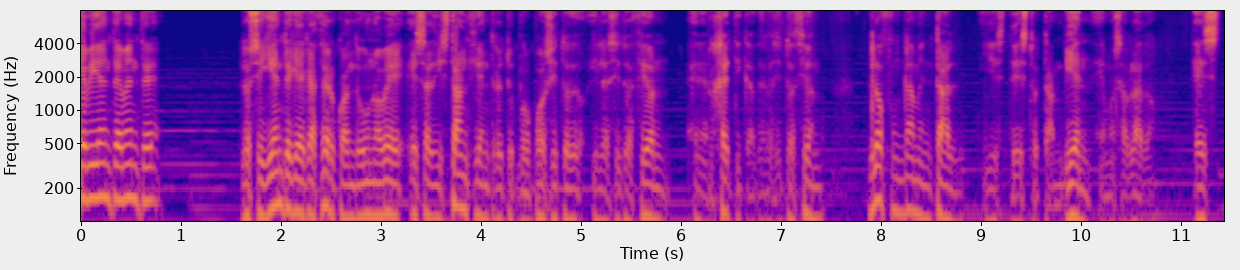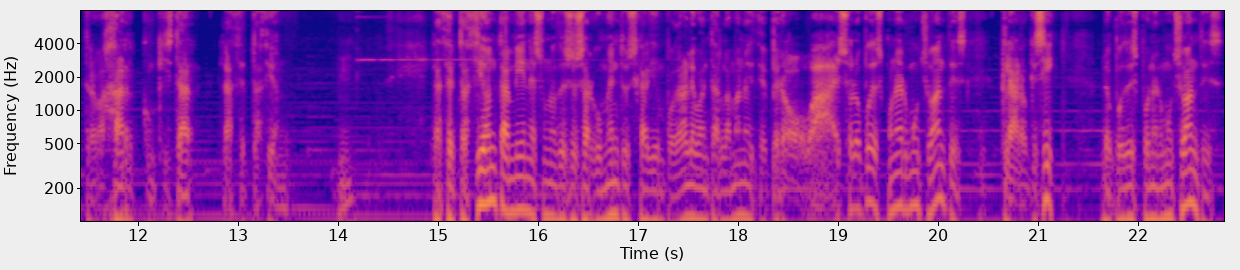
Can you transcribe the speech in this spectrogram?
evidentemente, lo siguiente que hay que hacer cuando uno ve esa distancia entre tu propósito y la situación energética de la situación, lo fundamental, y de esto también hemos hablado, es trabajar, conquistar la aceptación. La aceptación también es uno de esos argumentos que alguien podrá levantar la mano y dice, pero eso lo puedes poner mucho antes. Claro que sí, lo puedes poner mucho antes,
